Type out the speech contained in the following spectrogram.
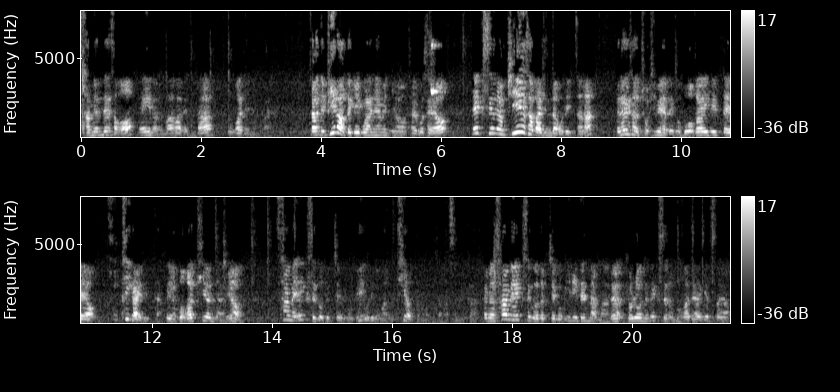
4면 돼서 a는 얼마가 된다? 5가 되는 거예요. 자, 근데 b는 어떻게 구하냐면요. 잘 보세요. X는 b에서 가진다고 돼 있잖아? 근데 여기서 조심해야 되고, 뭐가 1일 때요? T가. t가 1일 때. 그냥 뭐가 t였냐면, 3의 x 거듭 제곱이 우리가 바로 t였던 겁니다. 맞습니까? 그러면 3의 x 거듭 제곱 1이 된단 말은, 결론은 x는 뭐가 돼야겠어요?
